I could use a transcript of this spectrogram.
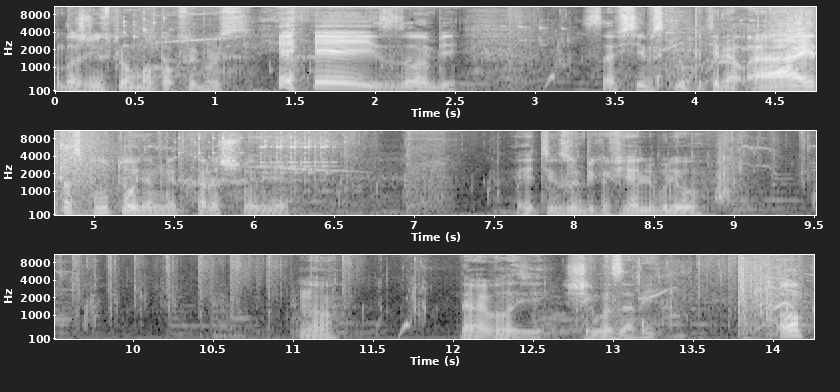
Он даже не успел молоток свой бросить. Хе-хей, зомби. Совсем скилл потерял. А, это с плутонием, это хорошо, ребят. Этих зомбиков я люблю. Ну, давай, вылази, щеглазадый Оп.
